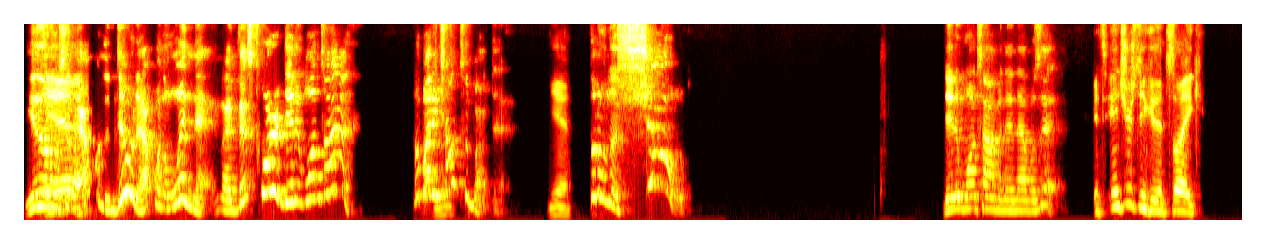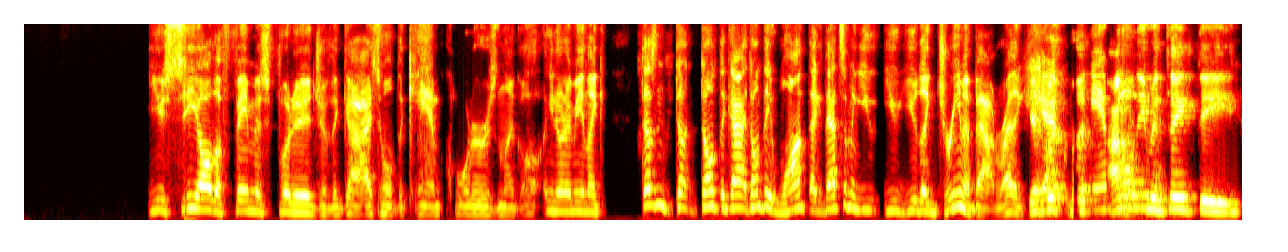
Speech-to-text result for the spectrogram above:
You know yeah. what I'm saying? Like, I want to do that. I want to win that. Like this quarter did it one time. Nobody yeah. talks about that. Yeah. Put on the show. Did it one time and then that was it. It's interesting because it's like you see all the famous footage of the guys hold the camcorders and like, oh, you know what I mean? Like, doesn't don't, don't the guy don't they want like that's something you you you like dream about, right? Like, yeah, but, but I don't even think the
